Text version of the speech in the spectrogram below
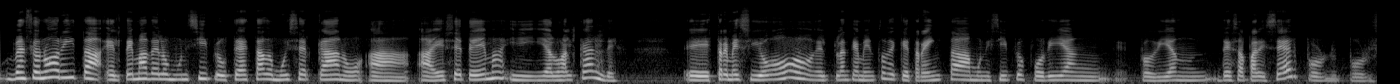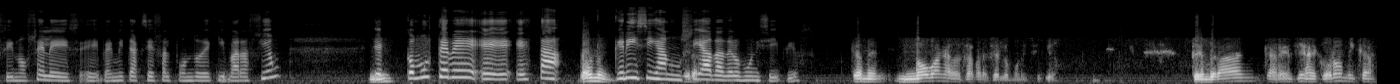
mencionó ahorita el tema de los municipios, usted ha estado muy cercano a, ese tema y, a los alcaldes. Eh, estremeció el planteamiento de que 30 municipios podían, podrían desaparecer por, por si no se les eh, permite acceso al fondo de equiparación. Eh, ¿Cómo usted ve esta crisis anunciada de los municipios? no van a desaparecer los municipios. Tendrán carencias económicas,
